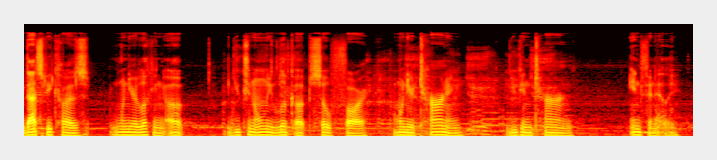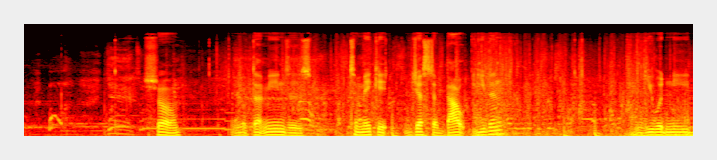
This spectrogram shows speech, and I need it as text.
That's because when you're looking up, you can only look up so far. When you're turning, you can turn infinitely. So, what that means is to make it just about even, you would need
